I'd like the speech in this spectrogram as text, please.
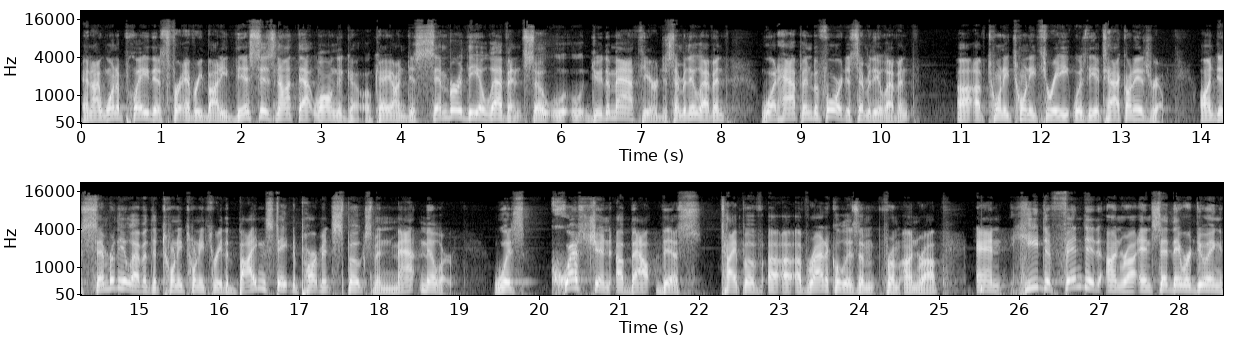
And I want to play this for everybody. This is not that long ago, okay? On December the 11th, so w- w- do the math here. December the 11th. What happened before December the 11th uh, of 2023 was the attack on Israel. On December the 11th of 2023, the Biden State Department spokesman, Matt Miller, was questioned about this type of uh, uh, of radicalism from UNRWA, and he defended UNRWA and said they were doing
